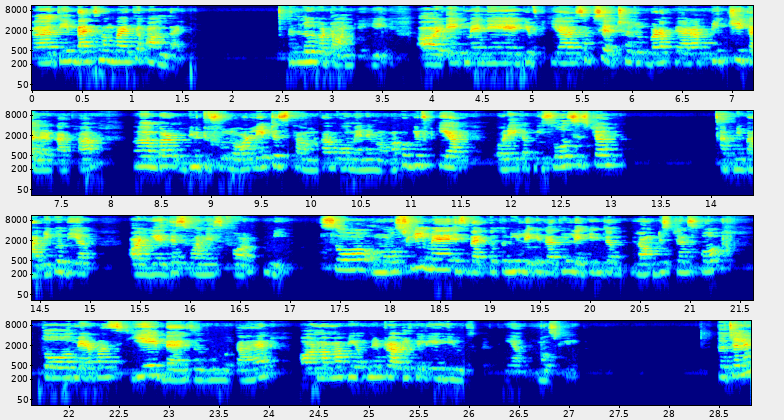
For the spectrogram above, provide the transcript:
तीन बैग्स मंगवाए थे ऑनलाइन लूबेटॉन के ही। और एक मैंने गिफ्ट किया, सबसे अच्छा जो बड़ा प्यारा पीची कलर का था बड़ा ब्यूटीफुल और लेटेस्ट था उनका, वो मैंने मामा को गिफ्ट किया और एक अपनी सोल सिस्टर अपनी भाभी को दिया और ये this one is for me so mostly मैं इस बैग को तो नहीं लेके जाती, लेकिन जब लॉन्ग डिस्टेंस हो तो मेरे पास ये बैग ज़रूर होता है और मामा भी अपने ट्रैवल के लिए ही यूज़ करती हैं मोस्टली तो चलें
